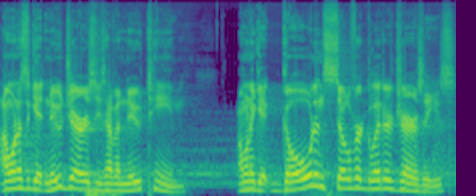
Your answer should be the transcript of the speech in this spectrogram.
I want us to get new jerseys, have a new team. I want to get gold and silver glitter jerseys.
